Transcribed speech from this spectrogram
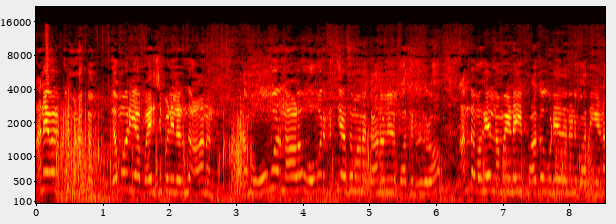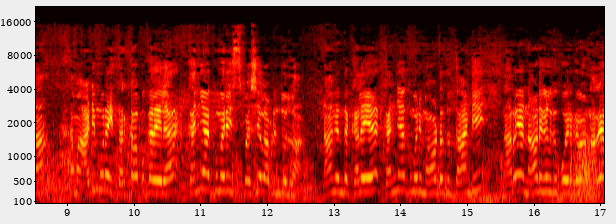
அனைவருக்கும் லெமோரியா பயிற்சி பள்ளியிலிருந்து ஆனந்த். நம்ம ஒவ்வொரு நாளும் ஒவ்வொரு வித்தியாசமான காணொலியில் பார்த்துட்டு இருக்கிறோம். அந்த வகையில் நம்ம இன்னைக்கு பார்க்கக்கூடியது என்னன்னு பார்த்தீங்கன்னா நம்ம அடிமுறை தற்காப்பு கலையில் கன்னியாகுமரி ஸ்பெஷல் அப்படின்னு சொல்லலாம். நாங்கள் இந்த கலையை கன்னியாகுமரி மாவட்டத்தை தாண்டி நிறைய நாடுகளுக்கு போயிருக்கிறோம் நிறைய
